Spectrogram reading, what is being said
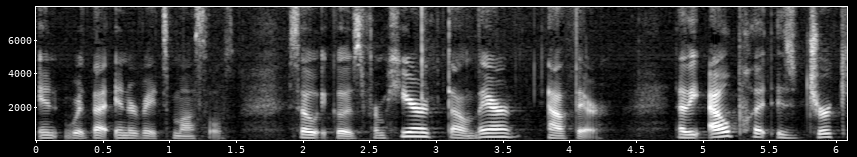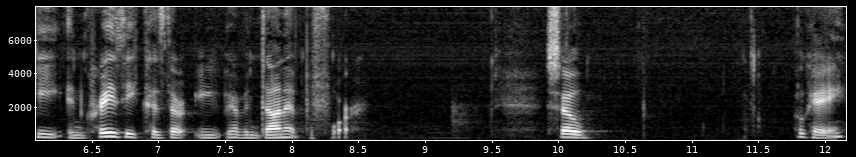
in, where that innervates muscles. So it goes from here down there, out there. Now the output is jerky and crazy because you haven't done it before. So, okay,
